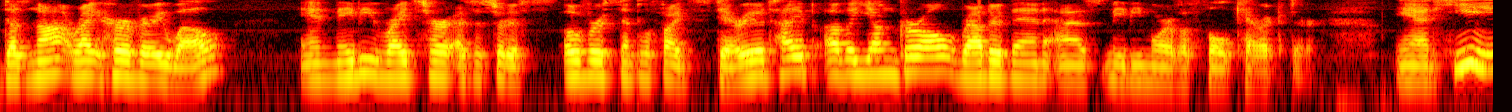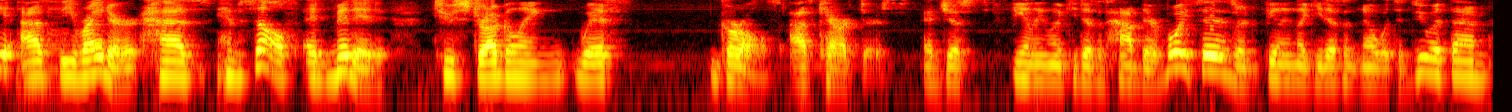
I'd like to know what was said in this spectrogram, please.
does not write her very well, and maybe writes her as a sort of oversimplified stereotype of a young girl rather than as maybe more of a full character. And he, as the writer, has himself admitted to struggling with girls as characters and just feeling like he doesn't have their voices or feeling like he doesn't know what to do with them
